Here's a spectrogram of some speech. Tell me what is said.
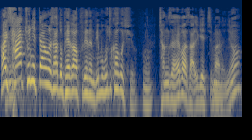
아니, 장- 사촌이 땅을 사도 배가 아프다는데, 뭐 오죽하겠어요. 어. 장사해봐서 알겠지만은요.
